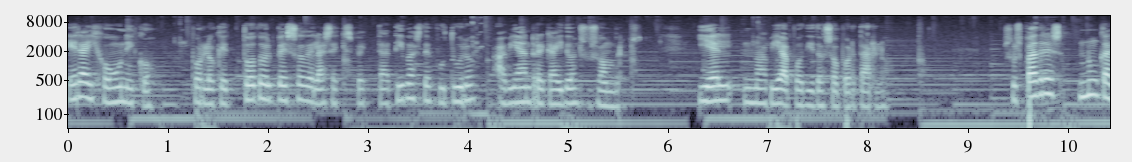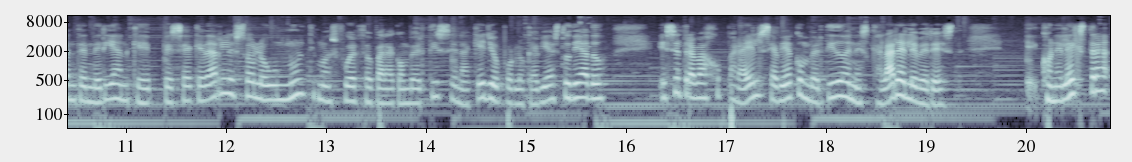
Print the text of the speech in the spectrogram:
Era hijo único, por lo que todo el peso de las expectativas de futuro habían recaído en sus hombros, y él no había podido soportarlo. Sus padres nunca entenderían que, pese a quedarle solo un último esfuerzo para convertirse en aquello por lo que había estudiado, ese trabajo para él se había convertido en escalar el Everest, eh, con el extra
